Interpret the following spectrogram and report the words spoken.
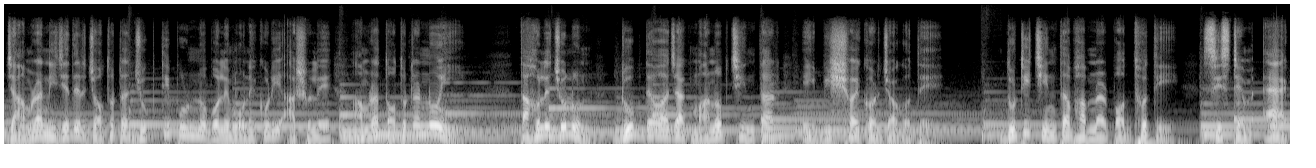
যে আমরা নিজেদের যতটা যুক্তিপূর্ণ বলে মনে করি, আসলে আমরা ততটা নই। তাহলে চলুন ডুব দেওয়া যাক মানব চিন্তার এই বিস্ময়কর জগতে। দুটি চিন্তাভাবনার পদ্ধতি, সিস্টেম এক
